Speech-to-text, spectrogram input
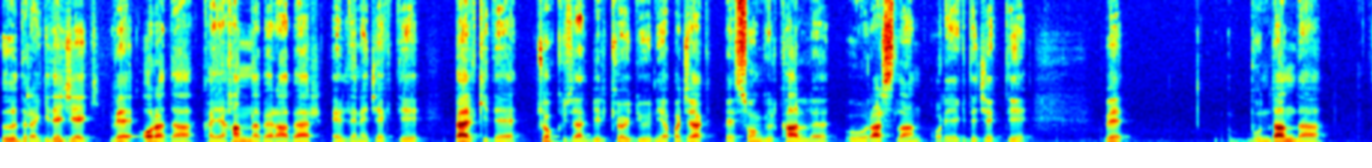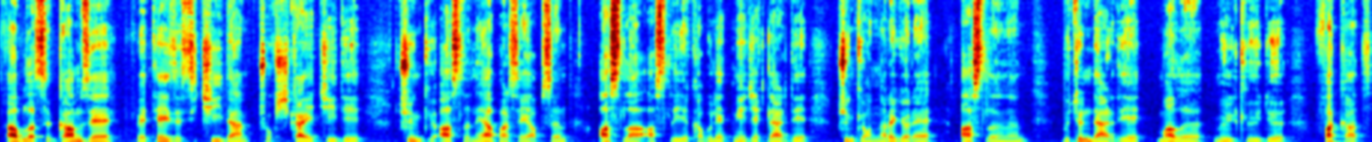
Iğdır'a gidecek ve orada Kayahan'la beraber evlenecekti. Belki de çok güzel bir köy düğünü yapacak ve Songül Karlı, Uğur Arslan oraya gidecekti. Ve bundan da ablası Gamze ve teyzesi Çiğdem çok şikayetçiydi. Çünkü Aslı ne yaparsa yapsın asla Aslı'yı kabul etmeyeceklerdi. Çünkü onlara göre Aslı'nın bütün derdi malı, mülküydü. Fakat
